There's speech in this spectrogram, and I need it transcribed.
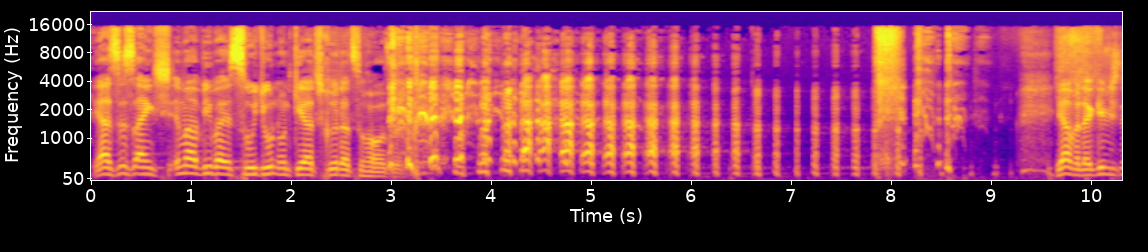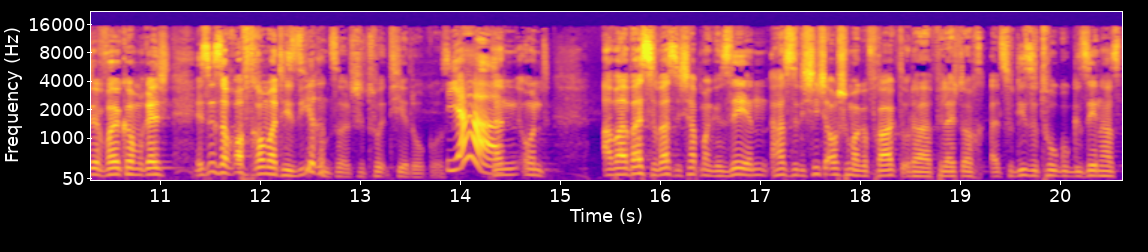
Ja, es ist eigentlich immer wie bei Su Yun und Gerhard Schröder zu Hause. ja, aber da gebe ich dir vollkommen recht. Es ist auch oft traumatisierend, solche Tierdokus. Ja. Dann, und Aber weißt du was, ich habe mal gesehen, hast du dich nicht auch schon mal gefragt oder vielleicht auch, als du diese Togo gesehen hast,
